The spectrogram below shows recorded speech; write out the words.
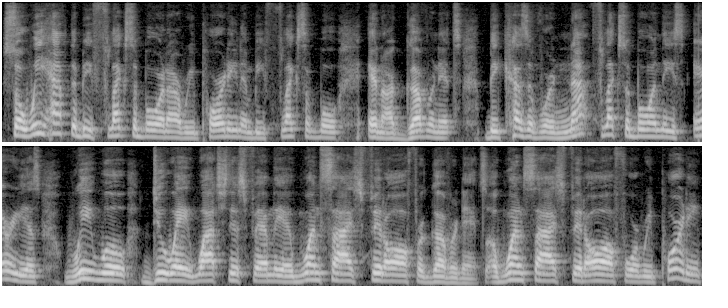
So we have to be flexible in our reporting and be flexible in our governance because if we're not flexible in these areas, we will do a watch this family, a one size fit all for governance, a one size fit all for reporting,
